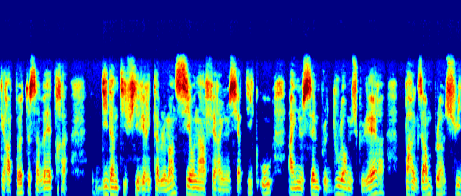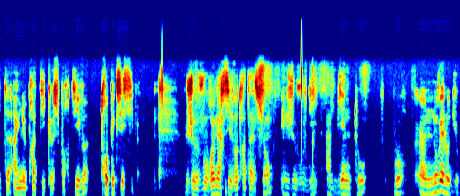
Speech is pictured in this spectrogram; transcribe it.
thérapeute, ça va être d'identifier véritablement si on a affaire à une sciatique ou à une simple douleur musculaire, par exemple suite à une pratique sportive trop excessive. Je vous remercie de votre attention et je vous dis à bientôt pour un nouvel audio.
